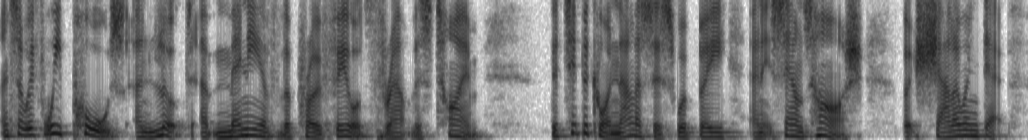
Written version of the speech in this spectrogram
And so, if we pause and looked at many of the pro fields throughout this time, the typical analysis would be, and it sounds harsh, but shallow in depth,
